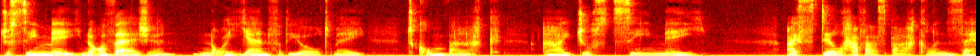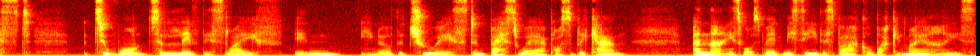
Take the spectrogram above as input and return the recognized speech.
Just see me, not a version, not a yen for the old me to come back. I just see me. I still have that sparkle and zest to want to live this life in, you know, the truest and best way I possibly can. And that is what's made me see the sparkle back in my eyes.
